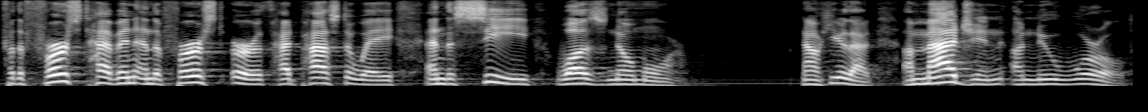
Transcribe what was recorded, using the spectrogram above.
for the first heaven and the first earth had passed away, and the sea was no more. Now, hear that. Imagine a new world.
